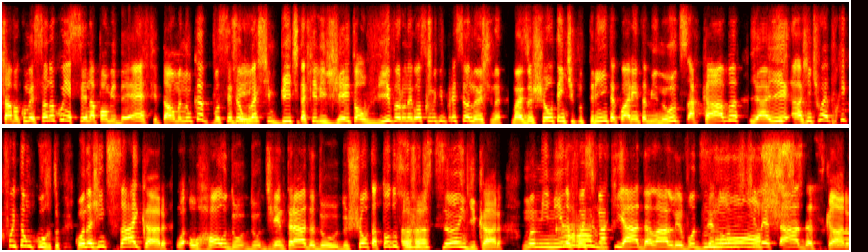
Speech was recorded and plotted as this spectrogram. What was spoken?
tava começando a conhecer na Palm Def e tal, mas nunca você vê o um Blasting Beat daquele jeito ao vivo, era um negócio muito impressionante, né? Mas o show tem tipo 30, 40 minutos, acaba, e aí a gente, ué, por que, foi tão curto? Quando a gente sai, cara, o, o hall do, do, de entrada do, do show tá todo sujo de sangue, cara. Uma menina Caralho. foi esfaqueada lá, levou 19 Nossa. estiletadas, cara.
